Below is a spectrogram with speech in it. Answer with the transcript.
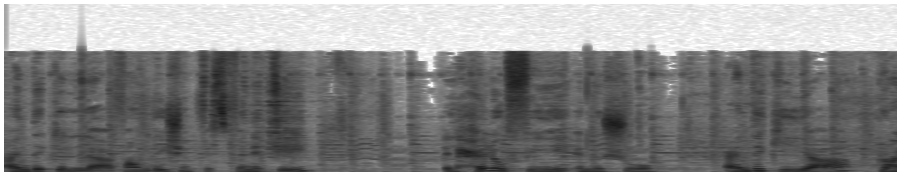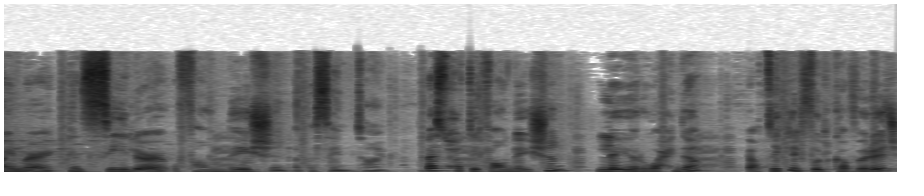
عندك ال foundation Facefinity الحلو فيه إنه شو؟ عندك إياه primer concealer و foundation at the same time بس حطي ال foundation layer واحدة يعطيكي ال full coverage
